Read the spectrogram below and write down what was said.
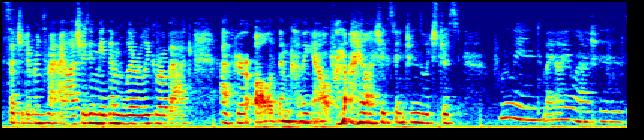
such a difference in my eyelashes and made them literally grow back after all of them coming out from eyelash extensions, which just ruined my eyelashes.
